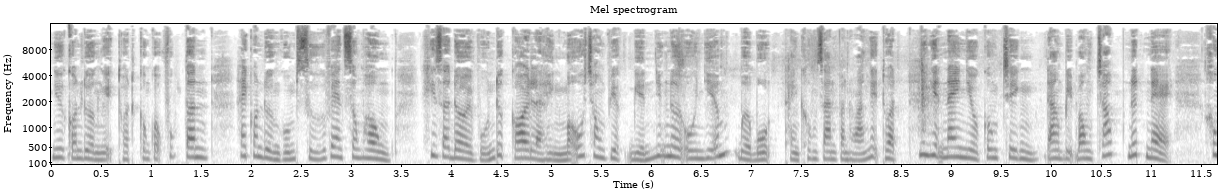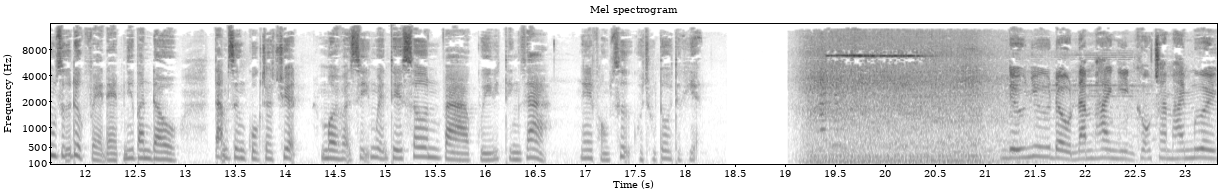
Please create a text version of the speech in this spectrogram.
như con đường nghệ thuật công cộng Phúc Tân hay con đường gốm sứ ven sông Hồng khi ra đời vốn được coi là hình mẫu trong việc biến những nơi ô nhiễm, bừa bộn thành không gian văn hóa nghệ thuật. Nhưng hiện nay nhiều công trình đang bị bong chóc, nứt nẻ, không giữ được vẻ đẹp như ban đầu. Tạm dừng cuộc trò chuyện, mời họa sĩ Nguyễn Thế Sơn và quý thính giả nghe phóng sự của chúng tôi thực hiện. Nếu như đầu năm 2020,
